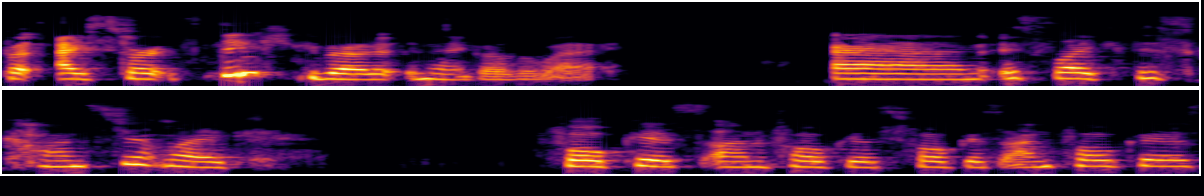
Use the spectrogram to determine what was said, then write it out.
But I start thinking about it and then it goes away. And it's like this constant like focus, unfocus, focus, unfocus.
